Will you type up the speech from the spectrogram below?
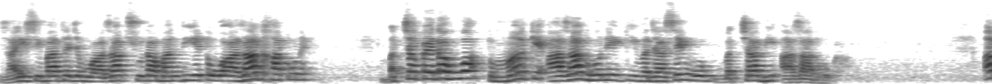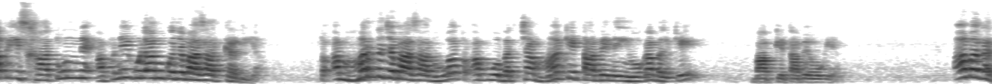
ज़ाहिर सी बात है, जब वो आज़ाद शुदा बांदी है तो वो आज़ाद खातून है। बच्चा पैदा हुआ तो माँ के आज़ाद होने की वजह से वो बच्चा भी आज़ाद होगा। अब इस खातून ने अपने गुलाम को जब आज़ाद कर दिया तो अब मर्द जब आज़ाद हुआ तो अब वो बच्चा माँ के ताबे नहीं होगा, बल्कि बाप के ताबे हो गया। अब अगर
